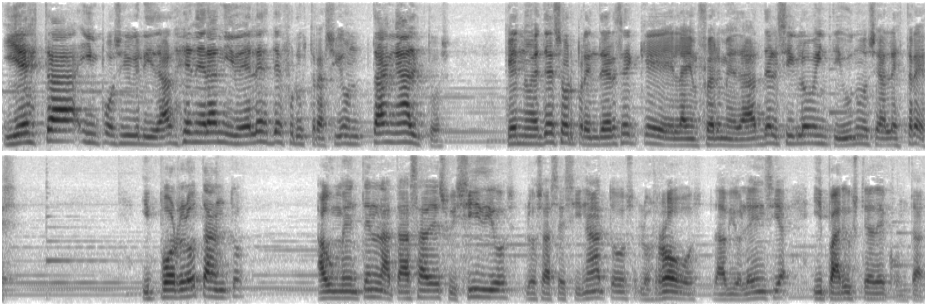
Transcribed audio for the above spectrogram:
Y esta imposibilidad genera niveles de frustración tan altos que no es de sorprenderse que la enfermedad del siglo XXI sea el estrés. y por lo tanto aumenten la tasa de suicidios, los asesinatos, los robos, la violencia y pare usted de contar.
